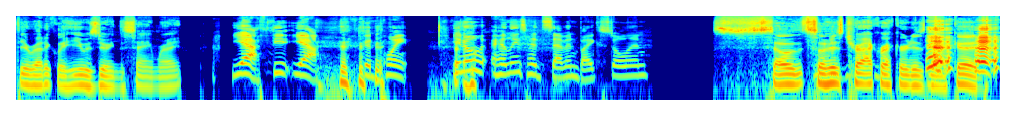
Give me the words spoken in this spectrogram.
theoretically he was doing the same, right? Yeah, the- yeah, good point. You know, Henley's had seven bikes stolen. So so his track record is not good,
